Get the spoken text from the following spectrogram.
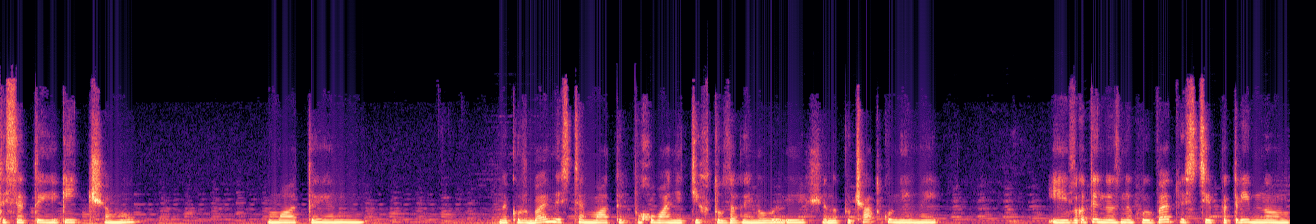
десятиріччями мати не безвісті, мати поховання тих, хто загинули ще на початку війни. І з родиною зниклої безвісті потрібно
